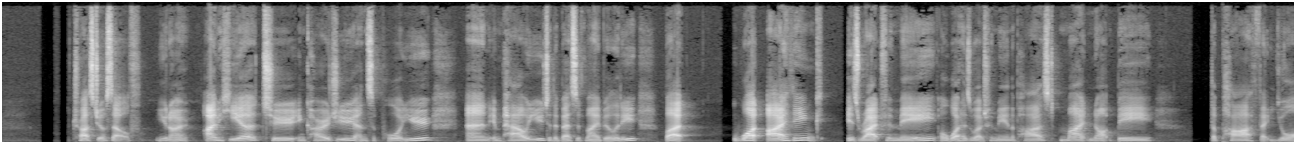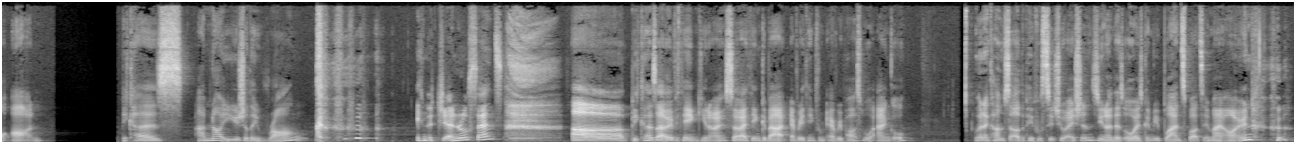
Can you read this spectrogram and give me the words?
trust yourself you know, I'm here to encourage you and support you and empower you to the best of my ability. But what I think is right for me or what has worked for me in the past might not be the path that you're on because I'm not usually wrong in a general sense uh, because I overthink, you know. So I think about everything from every possible angle. When it comes to other people's situations. You know, there's always going to be blind spots in my own.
